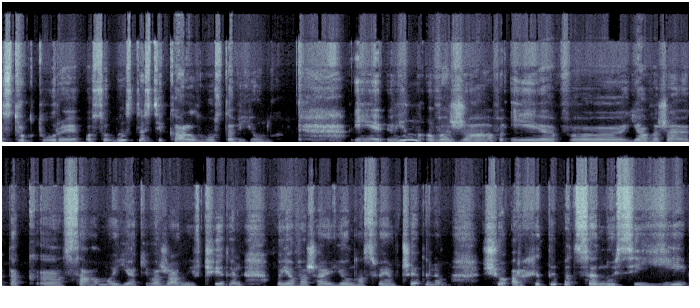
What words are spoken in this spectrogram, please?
структури особистості Карл Густав Юнг. І він вважав, і я вважаю так е, само, як і вважав мій вчитель, бо я вважаю Юнга своїм вчителем, що архетипи це носії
